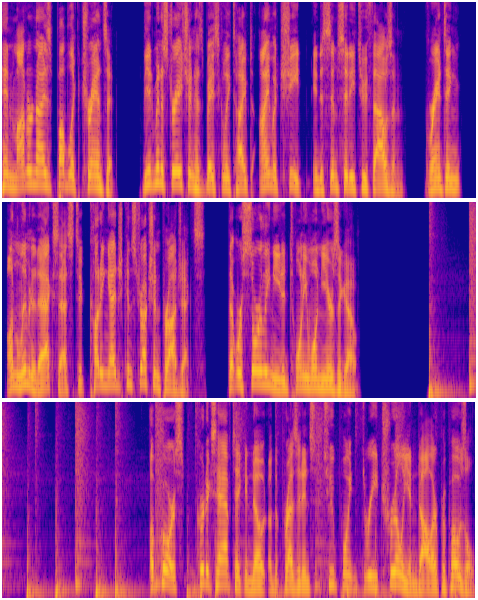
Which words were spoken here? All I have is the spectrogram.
and modernize public transit. The administration has basically typed I'm a cheat into SimCity 2000, granting unlimited access to cutting edge construction projects that were sorely needed 21 years ago. Of course, critics have taken note of the president's $2.3 trillion proposal,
